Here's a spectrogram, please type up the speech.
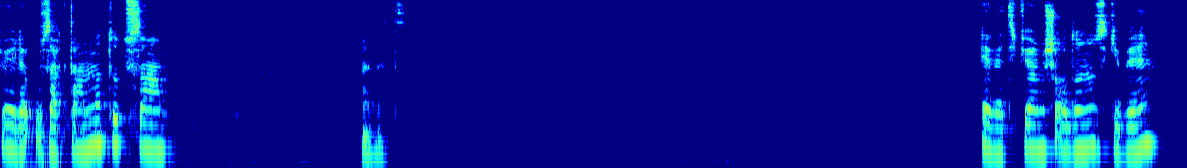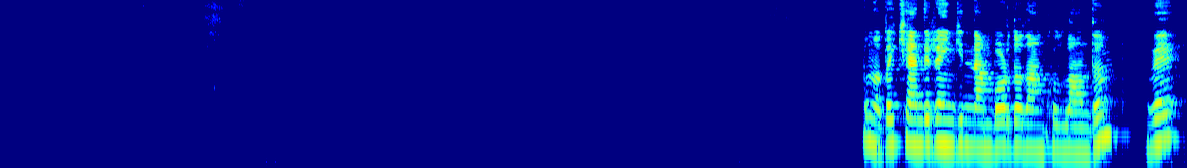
Şöyle uzaktan mı tutsam? Evet. Evet görmüş olduğunuz gibi Bunu da kendi renginden bordodan kullandım ve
